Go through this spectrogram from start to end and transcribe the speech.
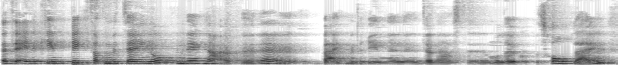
het ene kind pikt dat meteen op en denkt, nou, ik, uh, ik bijt me erin en daarnaast helemaal leuk op het schoolplein.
